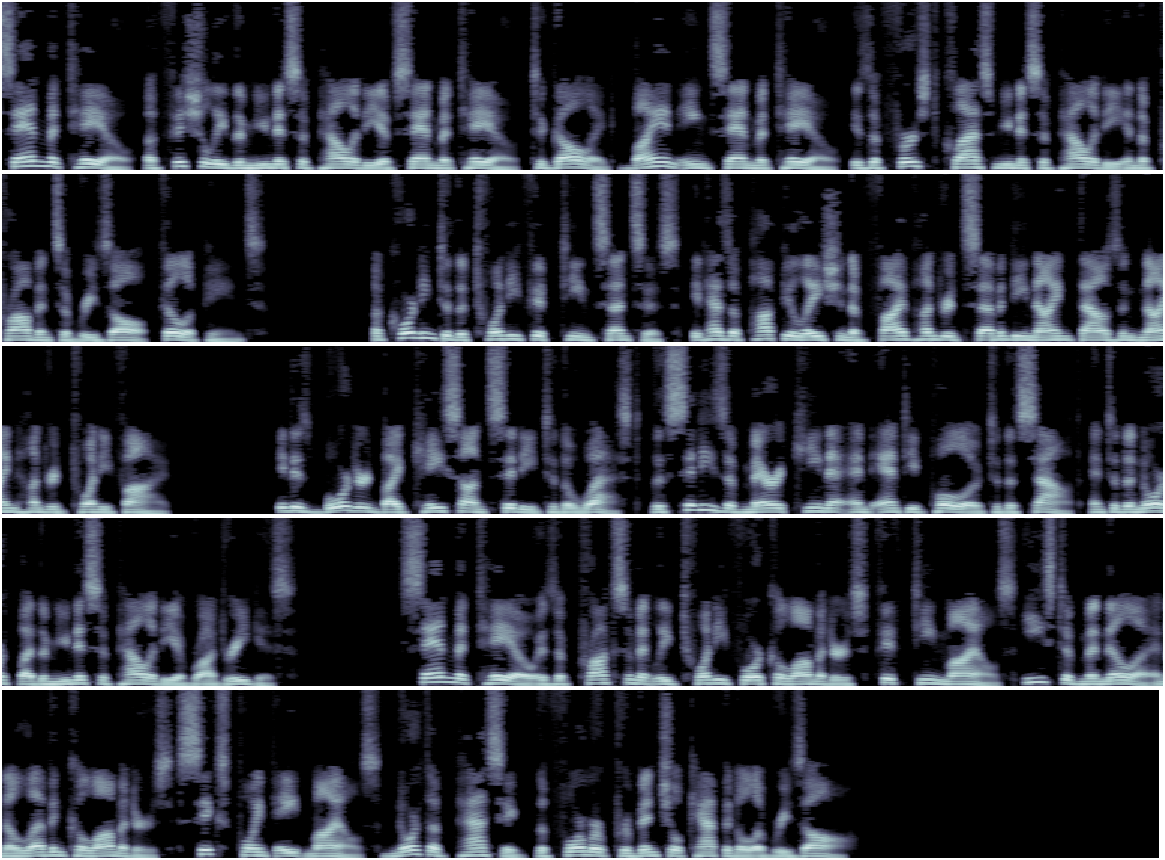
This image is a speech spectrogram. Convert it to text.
San Mateo, officially the municipality of San Mateo, Tagalog, Bayan ng San Mateo, is a first-class municipality in the province of Rizal, Philippines. According to the 2015 census, it has a population of 579,925. It is bordered by Quezon City to the west, the cities of Marikina and Antipolo to the south, and to the north by the municipality of Rodriguez. San Mateo is approximately 24 kilometers 15 miles east of Manila and 11 kilometers 6.8 miles north of Pasig, the former provincial capital of Rizal.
